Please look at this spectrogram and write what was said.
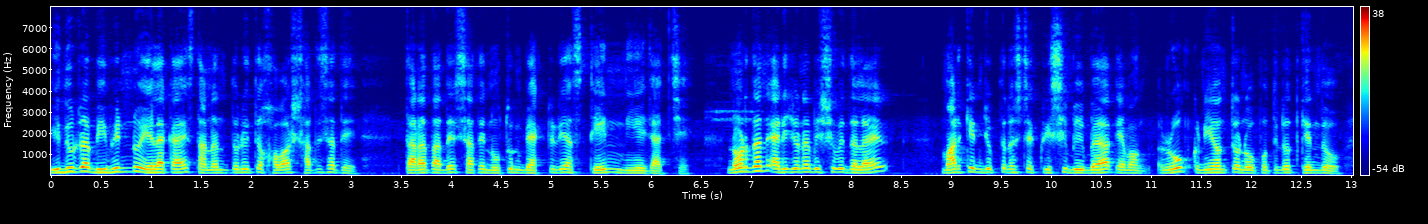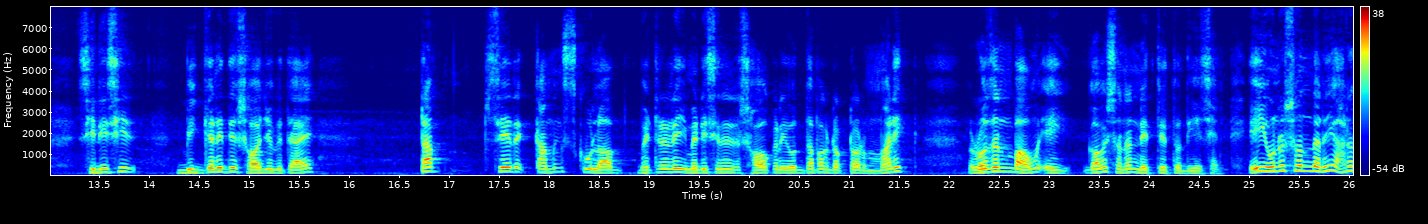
ইঁদুররা বিভিন্ন এলাকায় স্থানান্তরিত হওয়ার সাথে সাথে তারা তাদের সাথে নতুন ব্যাকটেরিয়া স্টেন নিয়ে যাচ্ছে। নর্দার্ন অ্যারিজোনা বিশ্ববিদ্যালয়ের মার্কিন যুক্তরাষ্ট্রের কৃষি বিভাগ এবং রোগ নিয়ন্ত্রণ ও প্রতিরোধ কেন্দ্র সিডিসির বিজ্ঞানীদের সহযোগিতায় টাপসের কামিং স্কুল অব ভেটেরিনারি মেডিসিনের সহকারী অধ্যাপক ডক্টর মারিক রোজনবাউ এই গবেষণার নেতৃত্ব দিয়েছেন। এই অনুসন্ধানে আরও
